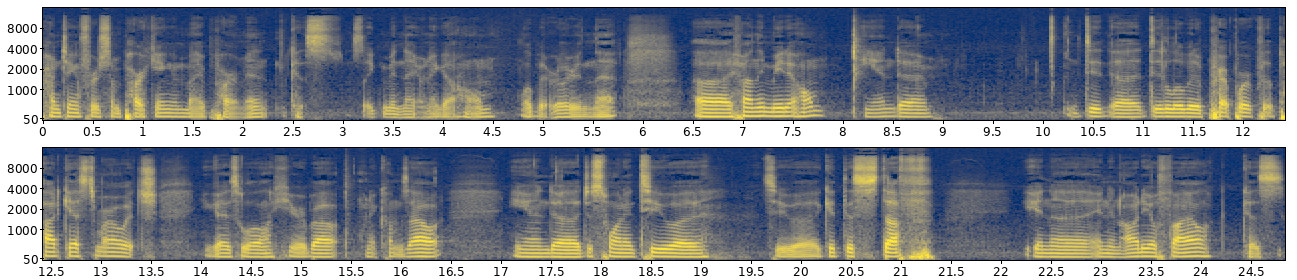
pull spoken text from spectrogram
hunting for some parking in my apartment, because it's like midnight when I got home, a little bit earlier than that, uh, I finally made it home and uh, did uh, did a little bit of prep work for the podcast tomorrow, which you guys will all hear about when it comes out. And uh, just wanted to to uh, get this stuff in a in an audio file because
